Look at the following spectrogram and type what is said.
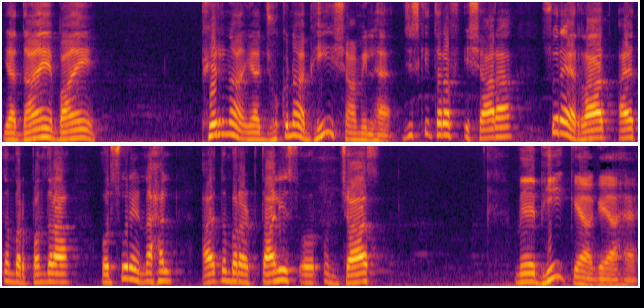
یا دائیں بائیں پھرنا یا جھکنا بھی شامل ہے، جس کی طرف اشارہ سورہ رات آیت نمبر پندرہ اور سورہ نحل آیت نمبر اڑتالیس اور انچاس میں بھی کیا گیا ہے۔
